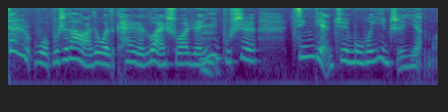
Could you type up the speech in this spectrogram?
但是我不知道啊，就我开始乱说，仁义不是经典剧目会一直演吗？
